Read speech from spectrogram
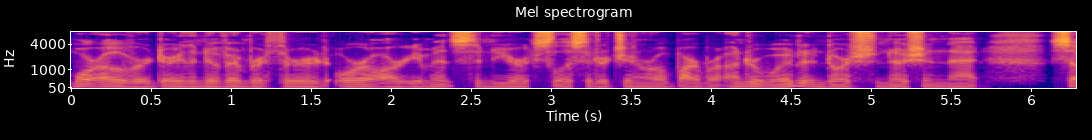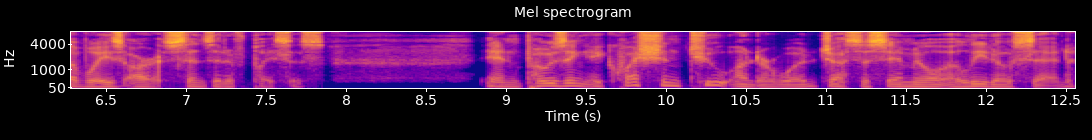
Moreover, during the November 3rd oral arguments, the New York Solicitor General Barbara Underwood endorsed the notion that subways are sensitive places. In posing a question to Underwood, Justice Samuel Alito said,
